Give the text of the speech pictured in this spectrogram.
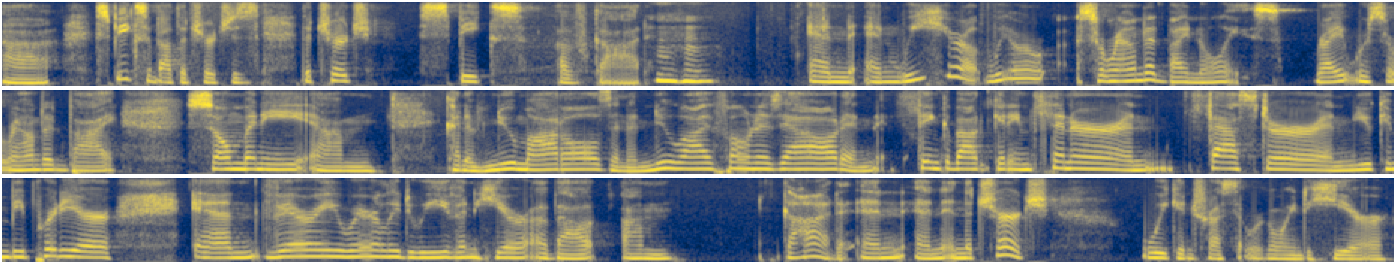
uh, speaks about the church is the church speaks of God. Mm-hmm. And and we hear we are surrounded by noise, right? We're surrounded by so many um, kind of new models, and a new iPhone is out, and think about getting thinner and faster, and you can be prettier, and very rarely do we even hear about um, God. And and in the church, we can trust that we're going to hear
